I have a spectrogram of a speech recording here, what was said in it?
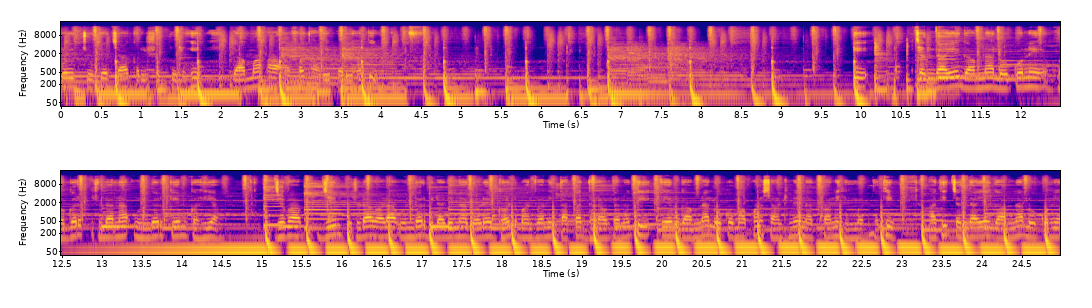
કોઈ ચૂકે ચા કરી શકતું નહીં. ગામમાં આ આફત આવી પડી હતી. ચંદાએ ગામના લોકોને વગર પૂછડાના ઉંદર કેમ કહ્યા? જવાબ, જેમ પૂછડાવાળા ઉંદર બિલાડીના ગળે ઘટ બાંધવાની તાકાત ધરાવતા નથી એમ ગામના લોકોમાં પણ સાંઠને નાખવાની હિંમત નથી. આથી ચંદાએ ગામના લોકોને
